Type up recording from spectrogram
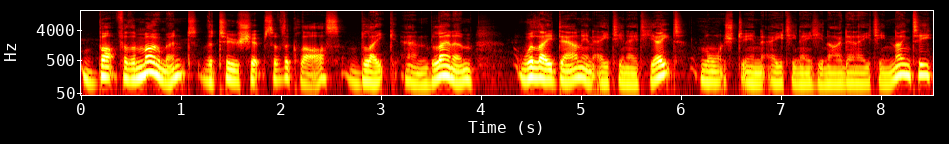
But for the moment, the two ships of the class, Blake and Blenheim, were laid down in 1888, launched in 1889 and 1890,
